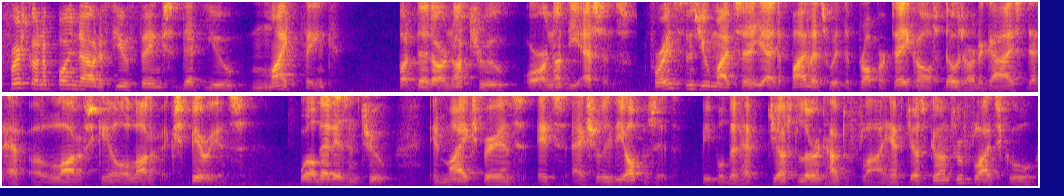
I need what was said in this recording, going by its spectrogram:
first going to point out a few things that you might think, but that are not true or are not the essence. For instance, you might say, yeah, the pilots with the proper takeoffs, those are the guys that have a lot of skill, a lot of experience. Well, that isn't true. In my experience, it's actually the opposite. People that have just learned how to fly, have just gone through flight school,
